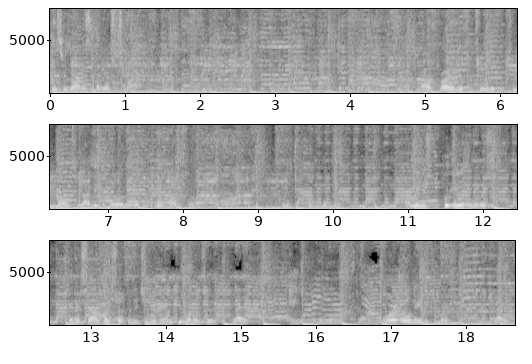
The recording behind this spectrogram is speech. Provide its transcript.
This was on in somebody else's car. The city with a little fucking soul. I was probably listening to it for two months without even knowing it was a K-pop song. I mean it's completely in English and it sounds like something that you would hear on Q102 Right. or Old Navy commercial. Right.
